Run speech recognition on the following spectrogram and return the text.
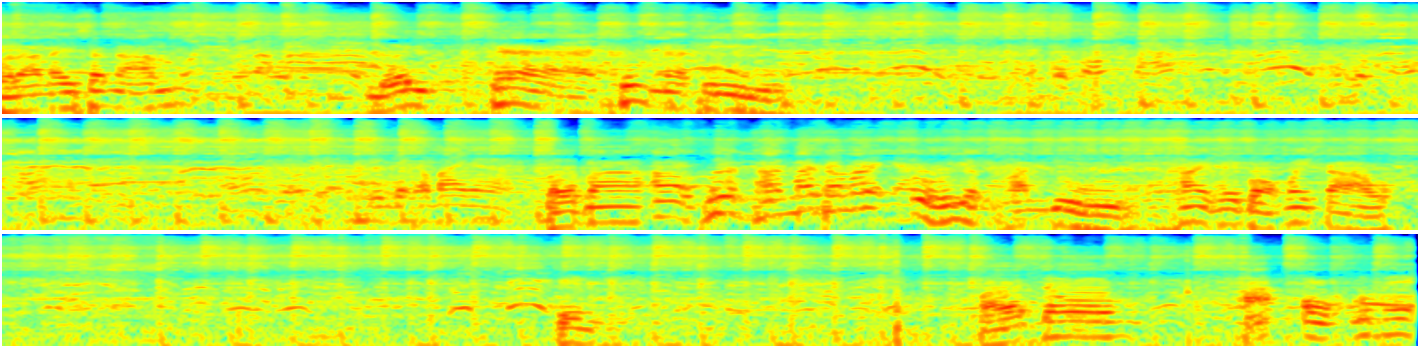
เวลาในสนามเหลืออีกแค่ครึ่งนาที เป็นแต่กระบายยังเปิดมาอ้าวเพื่อนทันไหมทันไหมโอ้ยยังทันอยู่ ให้ไม่บอกไม่กล่าวเกมเปิดโดมพักอกลูกนี้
